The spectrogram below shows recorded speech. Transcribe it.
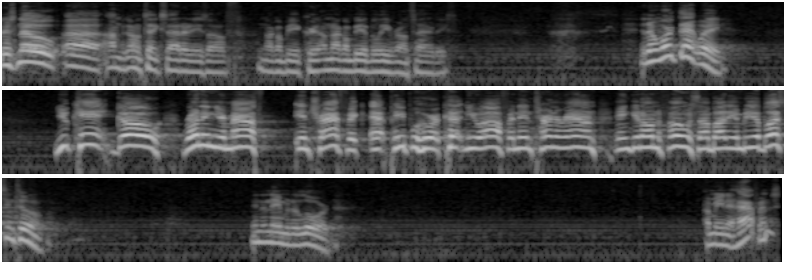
There's no, uh, I'm going to take Saturdays off. I'm not going to be a I'm not going to be a believer on Saturdays. It don't work that way. You can't go running your mouth in traffic at people who are cutting you off and then turn around and get on the phone with somebody and be a blessing to them. In the name of the Lord. I mean, it happens.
